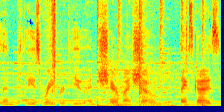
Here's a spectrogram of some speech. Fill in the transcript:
then please rate, review, and share my show. Thanks, guys.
